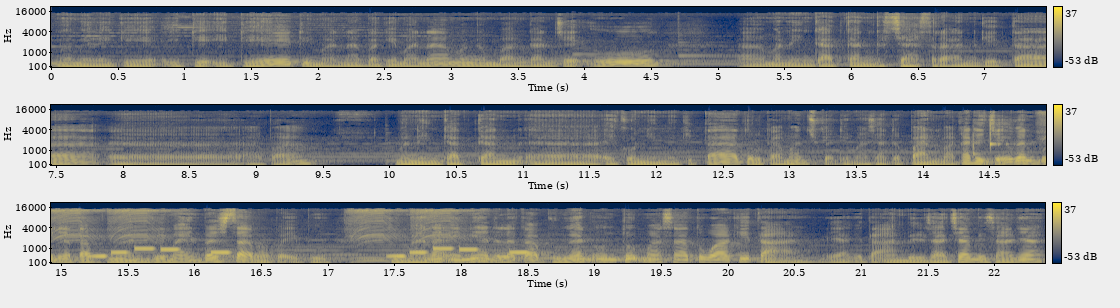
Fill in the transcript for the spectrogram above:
memiliki ide-ide di mana bagaimana mengembangkan CU, meningkatkan kesejahteraan kita, apa, meningkatkan uh, ekonomi kita terutama juga di masa depan. Maka DCU kan punya tabungan prima investa Bapak Ibu. Di mana ini adalah tabungan untuk masa tua kita ya. Kita ambil saja misalnya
